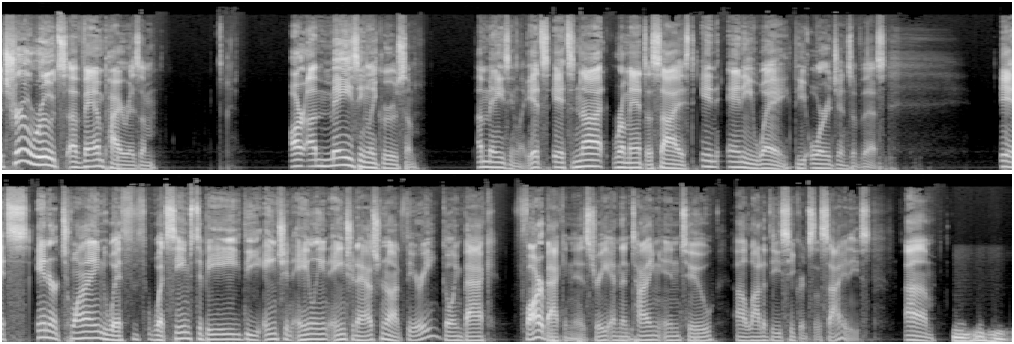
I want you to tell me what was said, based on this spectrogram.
the true roots of vampirism are amazingly gruesome. Amazingly, it's it's not romanticized in any way. The origins of this it's intertwined with what seems to be the ancient alien, ancient astronaut theory, going back far back in history, and then tying into a lot of these secret societies. Um, Mhm.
